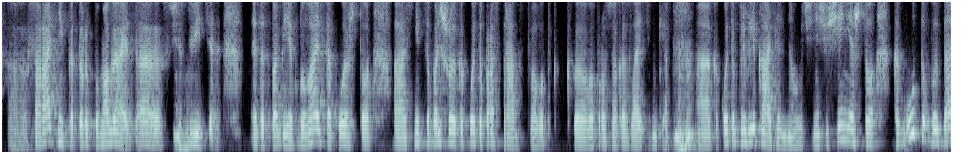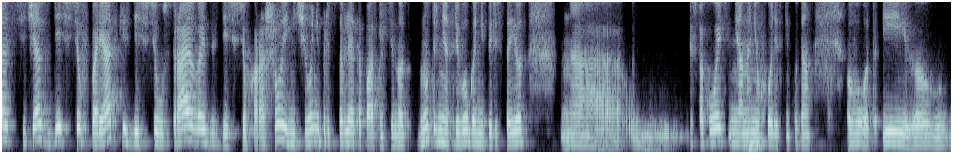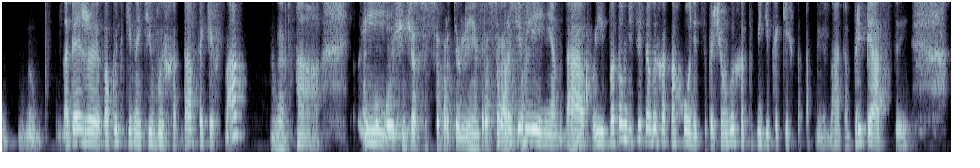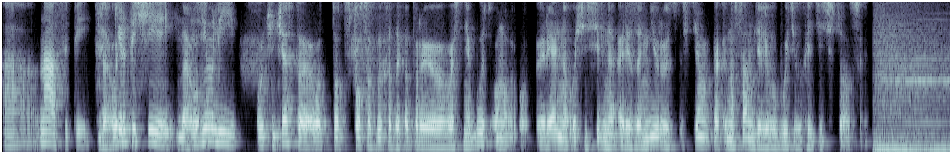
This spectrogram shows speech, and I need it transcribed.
э, соратник, который помогает да, осуществить угу. этот побег. Бывает такое, что э, снится большое какое-то пространство, вот к вопросу о газлайтинге, угу. э, какое-то привлекательное очень ощущение, что как будто бы да, сейчас здесь все в порядке, здесь все устраивает, здесь все хорошо и ничего не представляет опасности, но внутренняя тревога не перестает э, беспокоить, она не уходит никуда. Вот. И э, опять же, попытки найти выход да, в таких снах. Да. И Очень часто с сопротивлением с сопротивлением, да, и потом действительно выход находится, причем выход в виде каких-то там, не знаю, там препятствий, а, насыпей, да, кирпичей, очень, да, земли. Очень часто вот тот способ выхода, который во сне будет, он реально очень сильно резонирует с тем, как на самом деле вы будете выходить из ситуации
